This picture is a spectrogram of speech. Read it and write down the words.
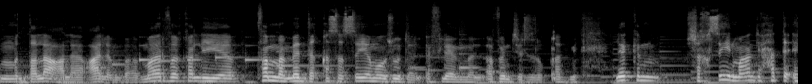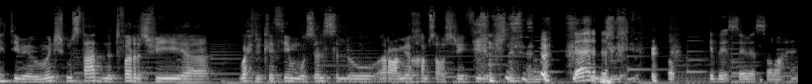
مطلع على عالم مارفل قال لي فما مادة قصصية موجودة الأفلام الأفنجرز القادمين. لكن شخصيا ما عندي حتى اهتمام مانيش مستعد نتفرج في آه، 31 مسلسل و425 فيلم. باش نفهم. لا لا لا. الصراحة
